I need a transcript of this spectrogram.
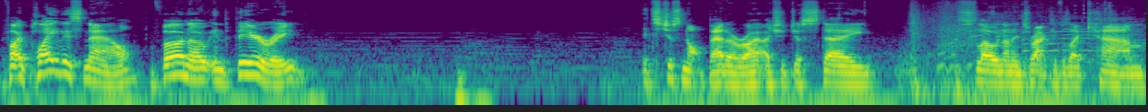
If I play this now, Verno, in theory... it's just not better, right? I should just stay as slow and uninteractive as I can.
